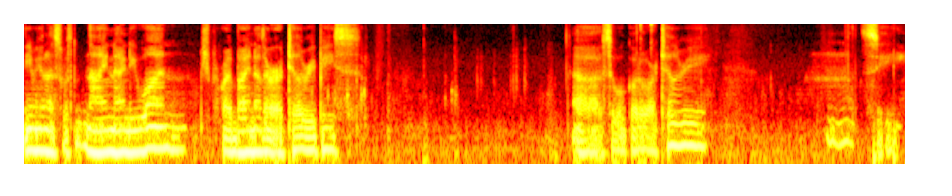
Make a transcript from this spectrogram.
Leaving us with 991. Should probably buy another artillery piece. Uh, so we'll go to artillery. Let's see.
